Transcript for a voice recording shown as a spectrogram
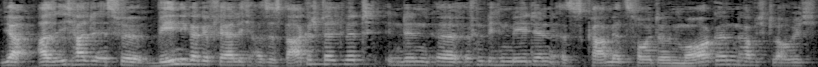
Ja, also ich halte es für weniger gefährlich, als es dargestellt wird in den öffentlichen Medien. Es kam jetzt heute Morgen, habe ich glaube ich,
